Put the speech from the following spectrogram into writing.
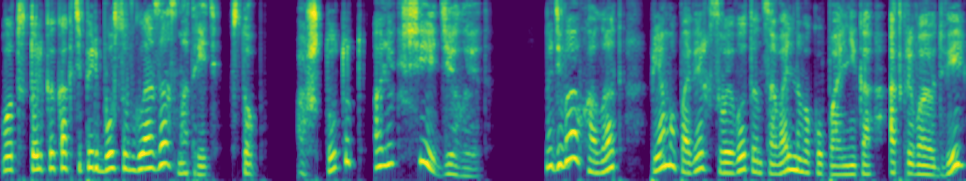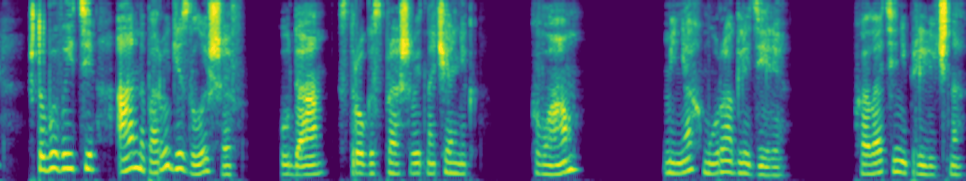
Вот только как теперь боссу в глаза смотреть? Стоп. А что тут Алексей делает? Надеваю халат прямо поверх своего танцевального купальника, открываю дверь, чтобы выйти, а на пороге злой шеф. «Куда?» – строго спрашивает начальник. «К вам?» Меня хмуро оглядели. В халате неприлично,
